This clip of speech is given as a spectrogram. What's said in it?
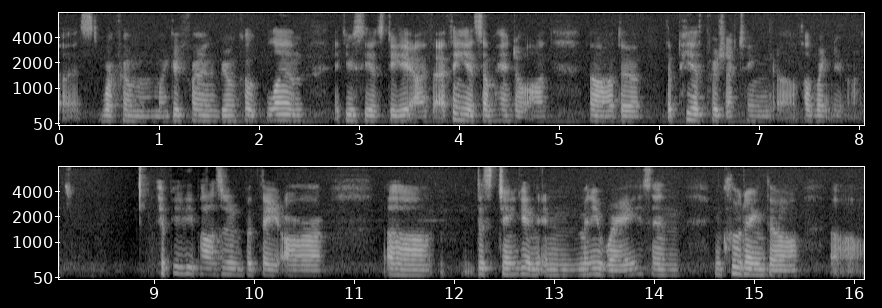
uh, it's work from my good friend Byungkook Lim at UCSD. I, I think he has some handle on uh, the, the PF projecting uh, neurons. They're PV positive, but they are uh, distinct in, in many ways, and including the uh,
